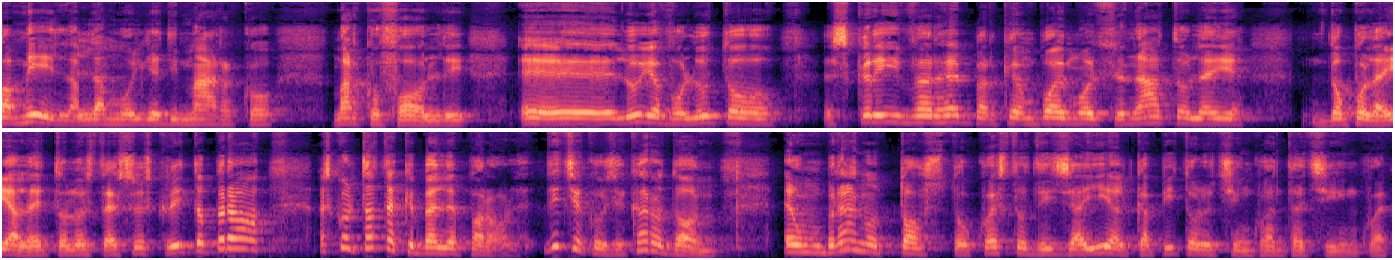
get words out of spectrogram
Pamela, la moglie di Marco, Marco Folli. E lui ha voluto scrivere perché è un po' emozionato, lei, dopo lei ha letto lo stesso scritto, però ascoltate che belle parole. Dice così, caro Don, è un brano tosto questo di Isaia al capitolo 55.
